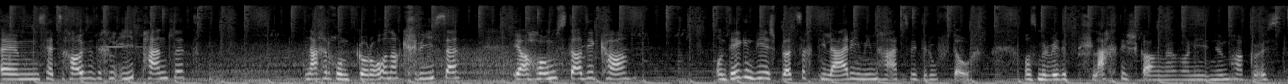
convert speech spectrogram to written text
Ähm, es hat sich alles ein bisschen eingependelt. Nachher kommt die Corona-Krise. Ich hatte Homestudy. Und irgendwie ist plötzlich die Leere in meinem Herz wieder aufgetaucht. Was mir wieder schlecht ist gegangen, als ich nicht mehr wusste,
